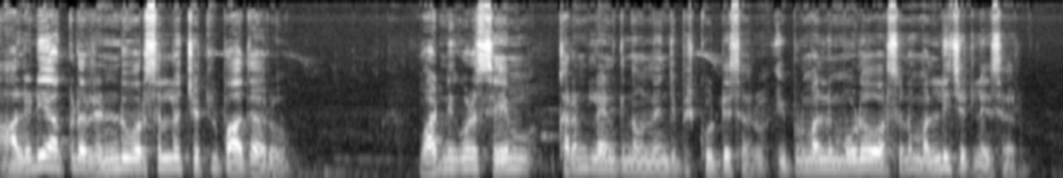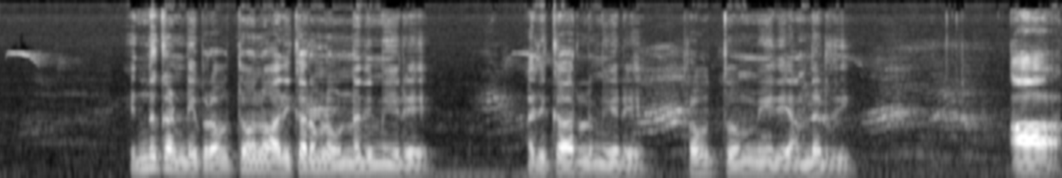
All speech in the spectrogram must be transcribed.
ఆల్రెడీ అక్కడ రెండు వరుసల్లో చెట్లు పాతారు. వాటిని కూడా సేమ్ కరెంట్ లైన్ కింద ఉన్నాయని చెప్పేసి కొట్టేశారు. ఇప్పుడు మళ్ళీ మూడో వరుసలో మళ్ళీ చెట్లు వేశారు. ఎందుకండి ప్రభుత్వంలో అధికారంలో ఉన్నది మీరే? అధికారులు మీరే? ప్రభుత్వం మీది అందరిది. ఆ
